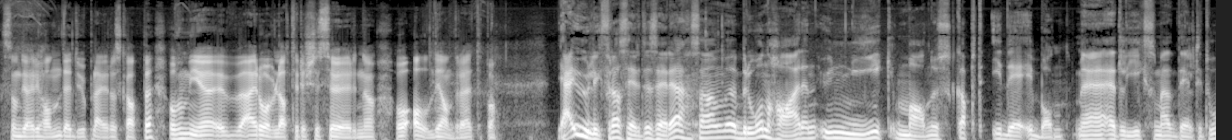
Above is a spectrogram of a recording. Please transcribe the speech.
som de har i hånden, det du pleier å skape? Og hvor mye er overlatt til regissørene og, og alle de andre etterpå? Jeg er ulikt fra serie til serie. Så Broen har en unik manusskapt idé i bånn, med et lik som er delt i to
